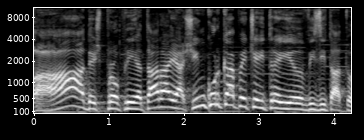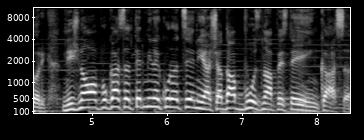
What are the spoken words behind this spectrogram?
A, deci proprietara i-a și încurcat pe cei trei uh, vizitatori Nici n-au apucat să termine curățenia și a dat buzna peste ei în casă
